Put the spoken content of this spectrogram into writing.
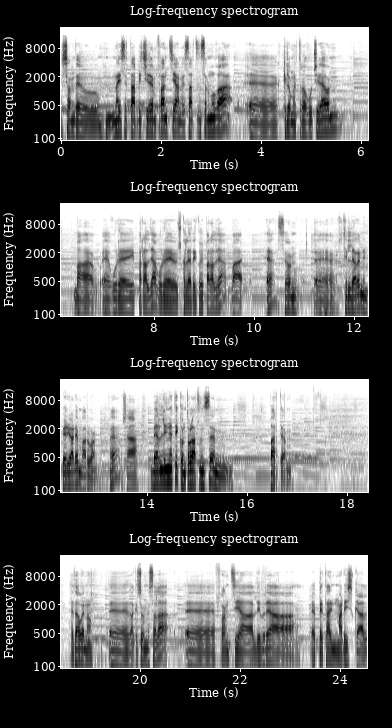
esan deu, naiz eta bitxiren Frantzian ezartzen zen muga, e, kilometro gutxira hon, ba, e, gure iparraldea, gure Euskal Herriko iparraldea, ba, eh, zegoen e, Hitlerren imperioaren barruan. Eh? Osea, Berlinetik kontrolatzen zen partean. Eta bueno, e, dakizuen bezala, e, Frantzia librea e, petain mariskal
